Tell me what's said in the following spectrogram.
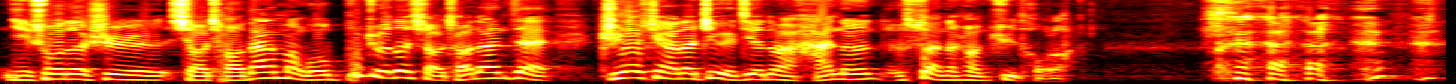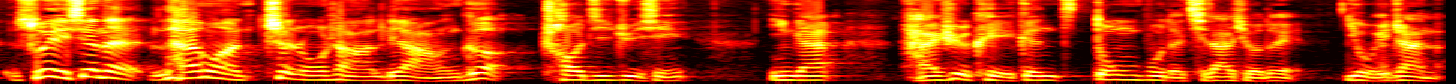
你说的是小乔丹吗？我不觉得小乔丹在职业生涯的这个阶段还能算得上巨头了。所以现在篮网阵容上两个超级巨星，应该还是可以跟东部的其他球队有一战的。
